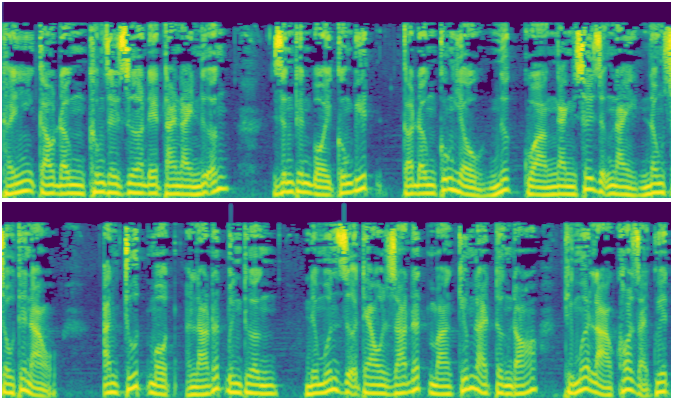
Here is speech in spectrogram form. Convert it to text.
Thấy Cao Đông không dây dưa đề tài này nữa, Dương Thiên Bồi cũng biết Cao Đông cũng hiểu nước của ngành xây dựng này nông sâu thế nào. Ăn chút một là rất bình thường, Nếu muốn dựa theo giá đất mà kiếm lại từng đó Thì mới là khó giải quyết.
